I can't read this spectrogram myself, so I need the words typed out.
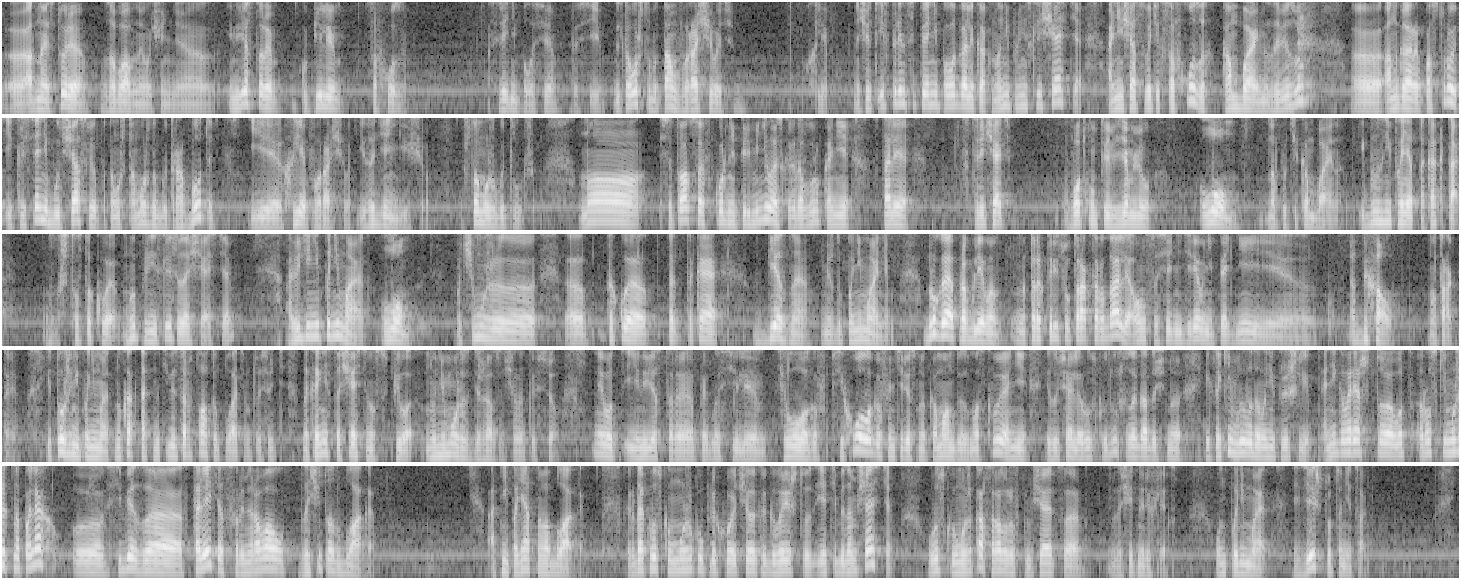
Э, Одна история, забавная очень. Э, Инвесторы купили совхозы в средней полосе России для того, чтобы там выращивать хлеб. Значит, и в принципе они полагали как? Но они принесли счастье. Они сейчас в этих совхозах комбайны завезут, э, ангары построят, и крестьяне будут счастливы, потому что там можно будет работать и хлеб выращивать, и за деньги еще. Что может быть лучше? Но ситуация в корне переменилась, когда вдруг они стали встречать воткнутый в землю лом на пути комбайна. И было непонятно, как так? Что такое? Мы принесли сюда счастье, а люди не понимают. Лом. Почему же э, такое, так- такая бездна между пониманием? Другая проблема. Трактористу трактор дали, а он в соседней деревне пять дней э, отдыхал на тракторе. И тоже не понимают, ну как так, мы тебе зарплату платим. То есть наконец-то счастье наступило, но не может сдержаться человек и все. И вот и инвесторы пригласили филологов, психологов, интересную команду из Москвы, они изучали русскую душу загадочную, и к таким выводам они пришли. Они говорят, что вот русский мужик на полях э, в себе за столетия сформировал защиту от блага от непонятного блага. Когда к русскому мужику приходит человек и говорит, что я тебе дам счастье, у русского мужика сразу же включается защитный рефлекс. Он понимает, здесь что-то не так.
